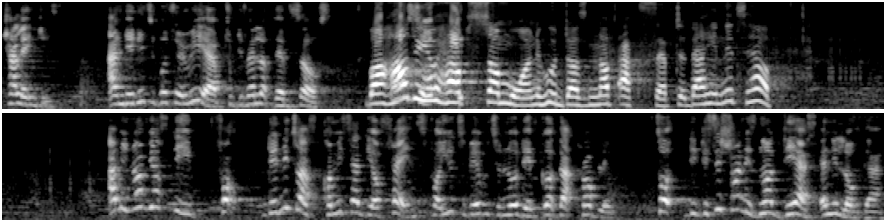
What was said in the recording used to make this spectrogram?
challenges, and they need to go to rehab to develop themselves. But how also, do you help someone who does not accept that he needs help? I mean, obviously, for they need to have committed the offense for you to be able to know they've got that problem. So the decision is not theirs any longer.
